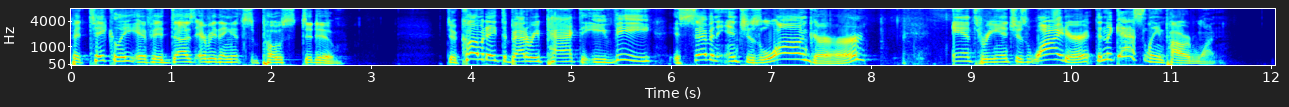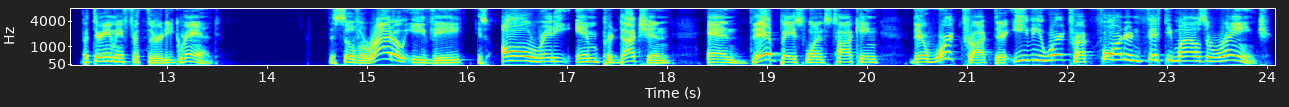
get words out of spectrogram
particularly if it does everything it's supposed to do. To accommodate the battery pack, the EV is seven inches longer and three inches wider than the gasoline powered one. But they're aiming for 30 grand. The Silverado EV is already in production, and their base one's talking their work truck, their EV work truck, 450 miles of range.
